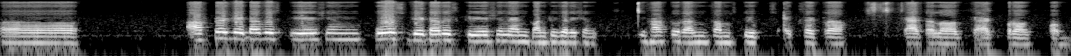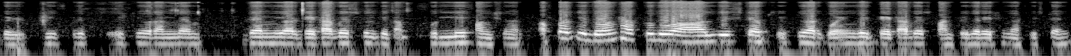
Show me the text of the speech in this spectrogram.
uh, after database creation, post database creation and configuration, you have to run some scripts, etc. Catalog, cat proc, pub build. These scripts, if you run them, then your database will become fully functional. Of course, you don't have to do all these steps if you are going with database configuration assistant.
